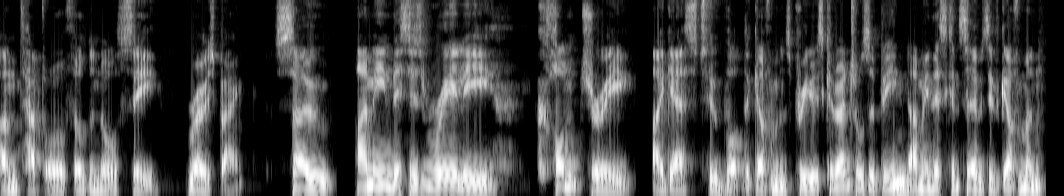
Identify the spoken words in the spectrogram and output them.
untapped oil field in the North Sea, Rosebank. So, I mean, this is really contrary, I guess, to what the government's previous credentials have been. I mean, this Conservative government,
